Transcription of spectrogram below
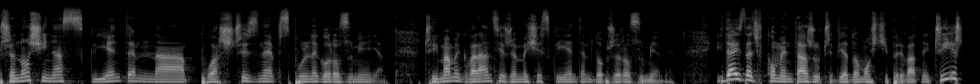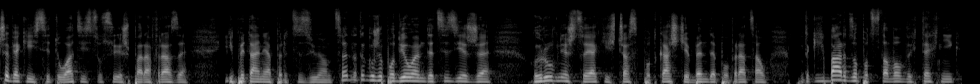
przenosi nas z klientem na płaszczyznę wspólnego rozumienia. Czyli mamy gwarancję, że my się z klientem dobrze rozumiemy. I daj znać w komentarzu czy wiadomości prywatnej, czy jeszcze w jakiejś sytuacji stosujesz parafrazę i pytania precyzujące, dlatego że podjąłem decyzję, że również co jakiś czas w podcaście będę powracał do takich bardzo podstawowych technik,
